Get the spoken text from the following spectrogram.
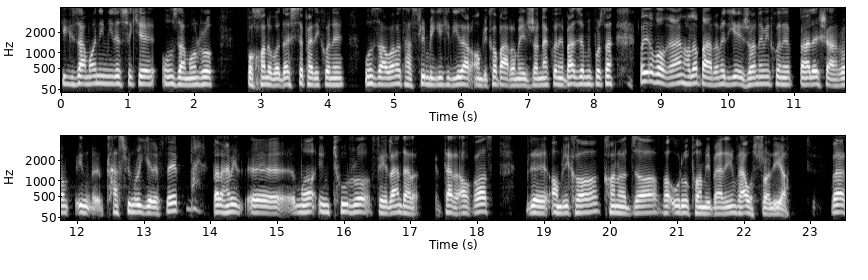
یک زمانی می‌رسه که اون زمان رو با خانوادهش سپری کنه اون زمان رو تصمیم بگیره که دیگه در آمریکا برنامه اجرا نکنه. بعضی می‌پرسن آیا واقعا حالا برنامه دیگه اجرا نمی‌کنه؟ بله شهرام این تصمیم رو گرفته. برای همین ما این تور رو فعلا در در آغاز به آمریکا، کانادا و اروپا می‌بریم و استرالیا. و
